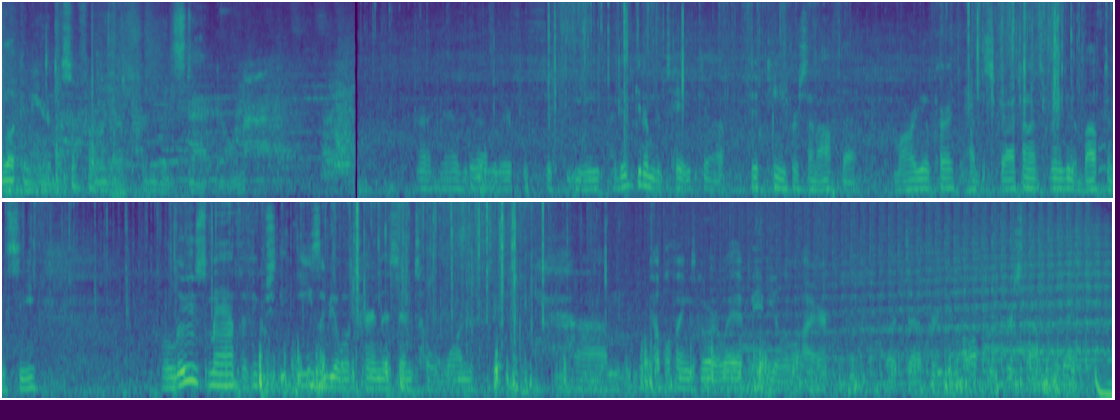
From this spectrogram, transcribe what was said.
looking here, but so far we got a pretty good stack going. Alright guys, get over there for 58. I did get him to take uh, 15% off that Mario Kart that had the scratch on it, so we're gonna get it buffed and see. Loose math, I think we should easily be able to turn this into 150. Um, a couple things go our way, maybe a little higher, but uh, pretty good haul for the first stop of the day.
